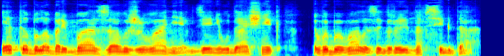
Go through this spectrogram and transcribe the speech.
Это была борьба за выживание, где неудачник выбывал из игры навсегда.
